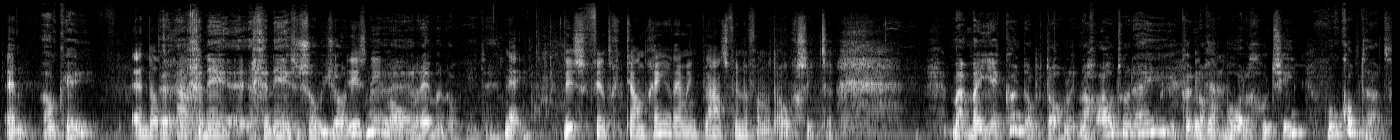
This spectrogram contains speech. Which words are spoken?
En Oké. En dat Eh, gaat... gene- eh, genezen sowieso niet, Is niet eh, mogelijk. remmen ook niet. hè. Nee, dus vindt, kan geen remming plaatsvinden van het oogziekte. Maar, maar jij kunt op het ogenblik nog auto rijden, je kunt Ik nog ben- behoorlijk goed zien. Hoe komt dat?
